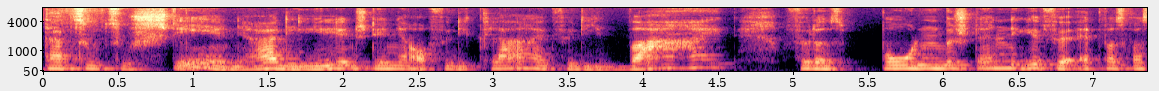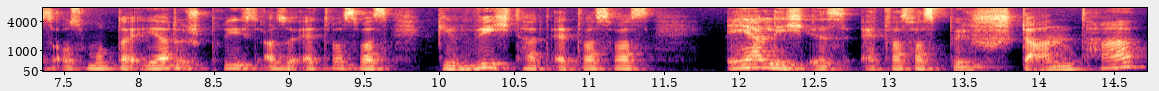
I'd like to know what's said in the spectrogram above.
dazu zu stehen. Ja, die Lilien stehen ja auch für die Klarheit, für die Wahrheit, für das Bodenbeständige, für etwas, was aus Mutter Erde sprießt, also etwas, was Gewicht hat, etwas, was ehrlich ist, etwas, was Bestand hat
